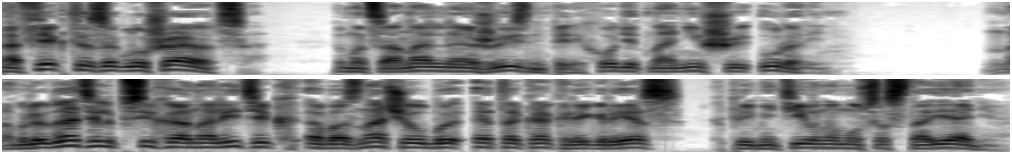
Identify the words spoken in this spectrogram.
Аффекты заглушаются, эмоциональная жизнь переходит на низший уровень. Наблюдатель-психоаналитик обозначил бы это как регресс к примитивному состоянию.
